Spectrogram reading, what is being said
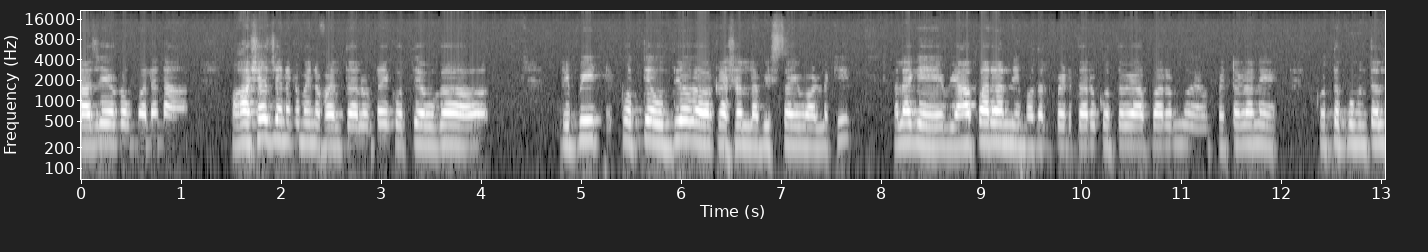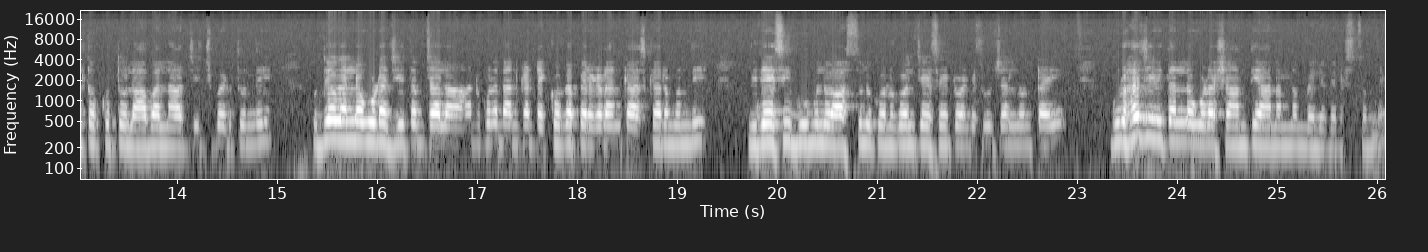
రాజయోగం వలన ఆశాజనకమైన ఫలితాలు ఉంటాయి. కొత్తగా రిపీట్ కొత్త ఉద్యోగ అవకాశాలు లభిస్తాయి వాళ్ళకి. అలాగే వ్యాపారాన్ని మొదలు పెడతారు. కొత్త వ్యాపారం పెట్టగానే కొత్త పుంతలు తొక్కుతూ లాభాలను ఆర్జించి పెడుతుంది. ఉద్యోగంలో కూడా జీతం చాలా అనుకున్న దానికంటే ఎక్కువగా పెరగడానికి ఆస్కారం ఉంది. విదేశీ భూములు ఆస్తులు కొనుగోలు చేసేటువంటి సూచనలు ఉంటాయి. గృహ జీవితంలో కూడా శాంతి ఆనందం వెలువరిస్తుంది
